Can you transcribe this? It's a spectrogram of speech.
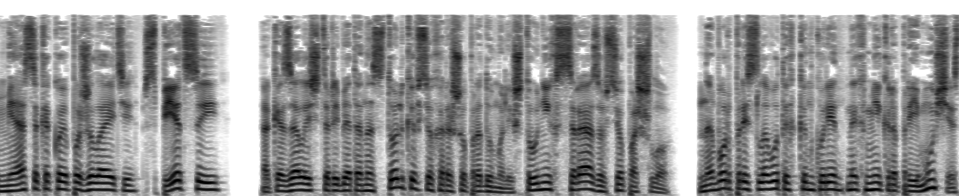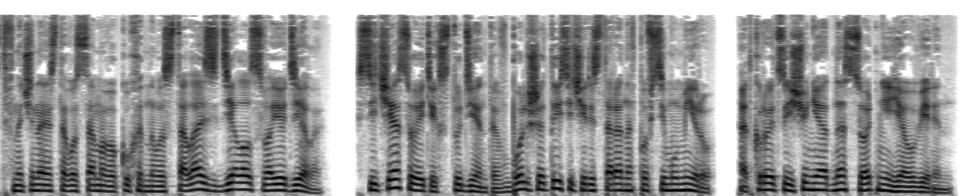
мясо какое пожелаете, специи. Оказалось, что ребята настолько все хорошо продумали, что у них сразу все пошло. Набор пресловутых конкурентных микропреимуществ, начиная с того самого кухонного стола, сделал свое дело. Сейчас у этих студентов больше тысячи ресторанов по всему миру. Откроется еще не одна сотня, я уверен.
